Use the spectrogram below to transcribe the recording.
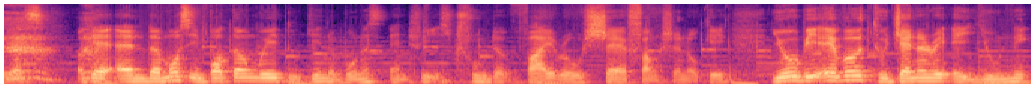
Yes. Okay, and the most important way to gain the bonus entry is through the viral share function. Okay, you'll be able to generate a unique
